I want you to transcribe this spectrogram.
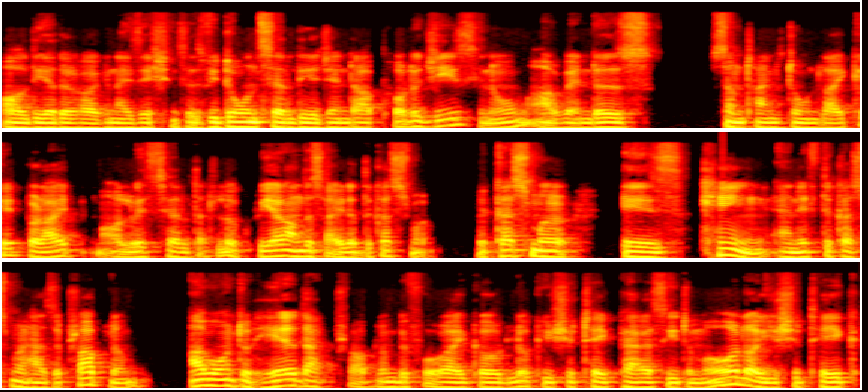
all the other organizations is we don't sell the agenda. Apologies, you know, our vendors sometimes don't like it, but I always tell that look, we are on the side of the customer. The customer is king, and if the customer has a problem, I want to hear that problem before I go, look, you should take paracetamol or you should take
